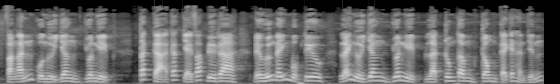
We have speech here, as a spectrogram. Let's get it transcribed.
phản ánh của người dân, doanh nghiệp – Tất cả các giải pháp đưa ra đều hướng đến mục tiêu lấy người dân, doanh nghiệp là trung tâm trong cải cách hành chính.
